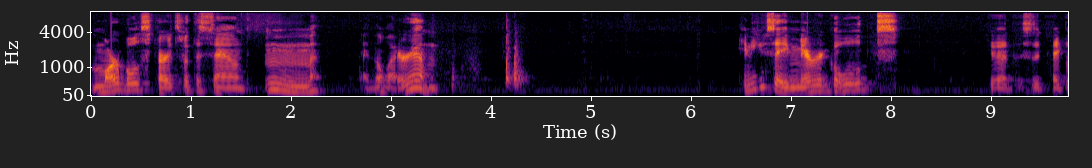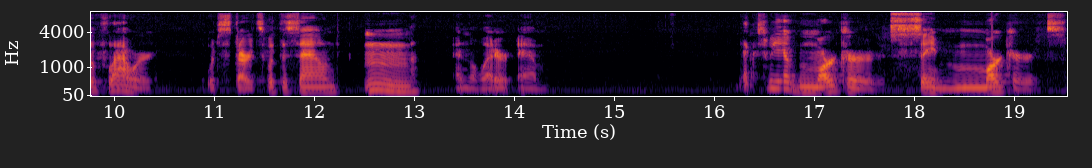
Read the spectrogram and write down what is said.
Marbles starts with the sound mm and the letter M. Can you say marigolds? Good. This is a type of flower which starts with the sound mm and the letter M. Next we have markers. Say markers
